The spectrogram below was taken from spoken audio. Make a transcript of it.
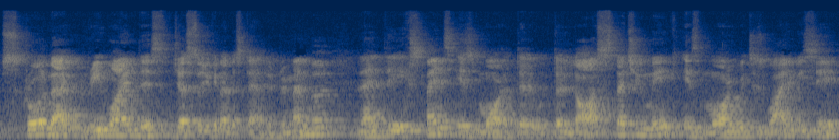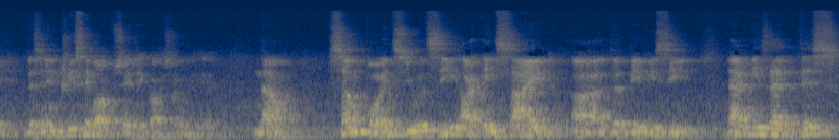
scroll back, rewind this just so you can understand it. Remember that the expense is more. The, the loss that you make is more, which is why we say there's an increasing opportunity cost over here. Now, some points you will see are inside uh, the PPC. That means that this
